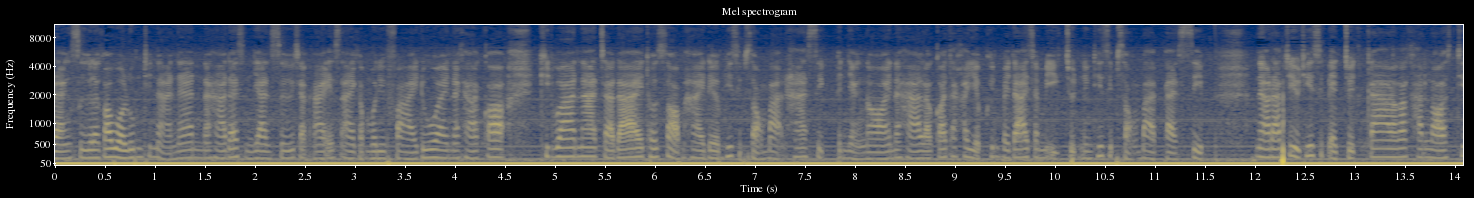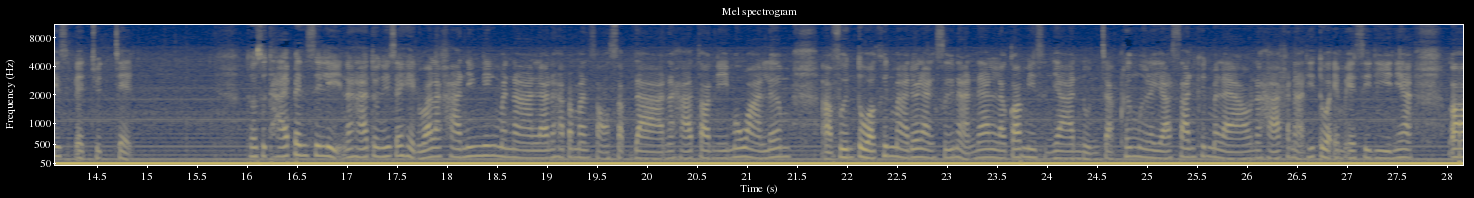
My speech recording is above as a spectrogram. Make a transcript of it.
แรงซื้อแล้วก็วอลุ่มที่หนาแน่นนะคะ ได้สัญญาณซื้อจาก RSI กับ Modify ด้วยนะคะ ก็คิดว่าน่าจะได้ทดสอบไฮเดิมที่ 12 บาท 50 เป็นอย่างน้อยนะคะ แล้วก็ถ้าขยับขึ้นไปได้จะมีอีกจุดหนึ่งที่ 12 บาท 80 แนวรับจะอยู่ที่ 11.9 แล้วก็คัดลอสที่ 11.7 ตัวสุดท้ายเป็นซิลินะคะ ตัวนี้จะเห็นว่าราคานิ่ง ๆ มานานแล้วนะคะ ประมาณ 2 สัปดาห์นะคะ ตอนนี้เมื่อวานเริ่มฟื้นตัวขึ้นมาด้วยแรงซื้อหนาแน่น แล้วก็มีสัญญาณหนุนจากเครื่องมือระยะสั้นขึ้นมาแล้วนะคะ ขณะที่ตัว MACD เนี่ยก็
